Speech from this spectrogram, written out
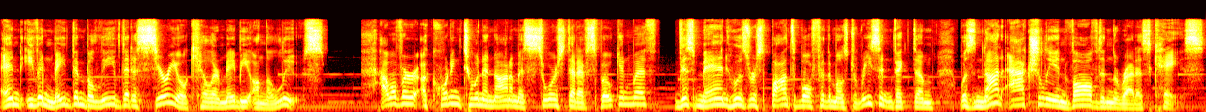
and even made them believe that a serial killer may be on the loose. However, according to an anonymous source that I've spoken with, this man who is responsible for the most recent victim was not actually involved in Loretta's case,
